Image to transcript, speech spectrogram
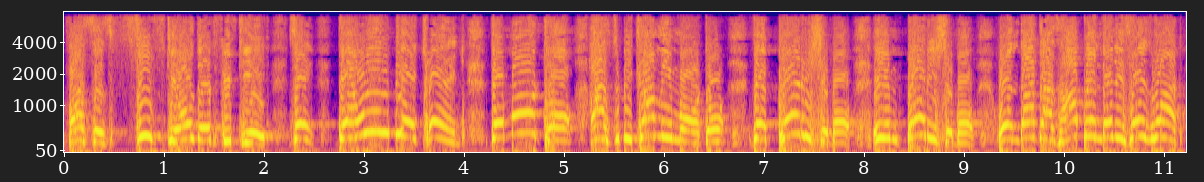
verses 50 all the way to 58, saying, there will be a change. The mortal has to become immortal, the perishable, imperishable. When that has happened, then he says what?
